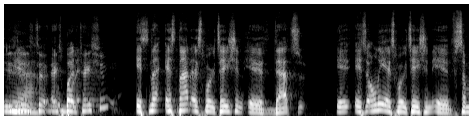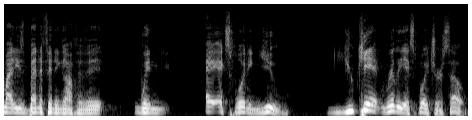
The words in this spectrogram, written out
is Yeah. it to exploitation? It's not it's not exploitation if that's it, it's only exploitation if somebody's benefiting off of it when exploiting you. You can't really exploit yourself.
